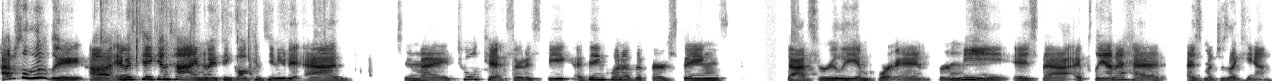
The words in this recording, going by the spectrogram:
Absolutely. Uh, and it's taken time, and I think I'll continue to add to my toolkit, so to speak. I think one of the first things that's really important for me is that I plan ahead as much as I can.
